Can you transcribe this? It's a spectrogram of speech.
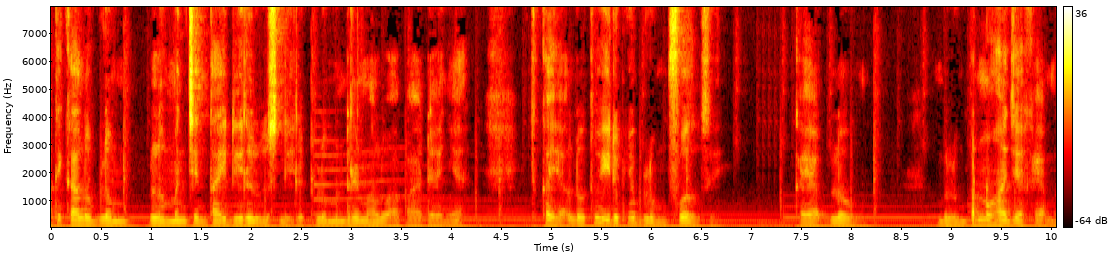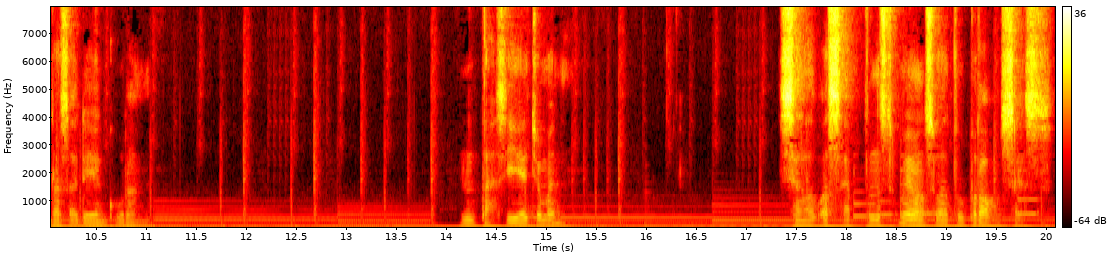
ketika lu belum belum mencintai diri lu sendiri belum menerima lu apa adanya itu kayak lu tuh hidupnya belum full sih. Kayak belum belum penuh aja kayak merasa ada yang kurang. Entah sih ya cuman self acceptance itu memang suatu proses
